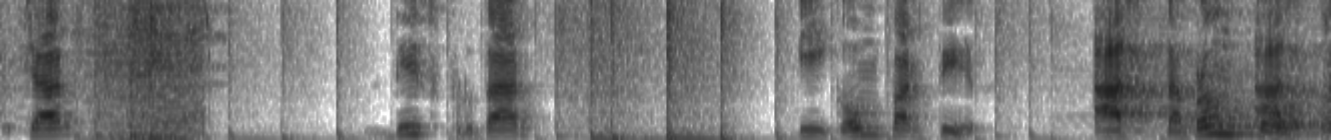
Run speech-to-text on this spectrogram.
escuchar, disfrutar y compartir. Hasta pronto, Hasta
